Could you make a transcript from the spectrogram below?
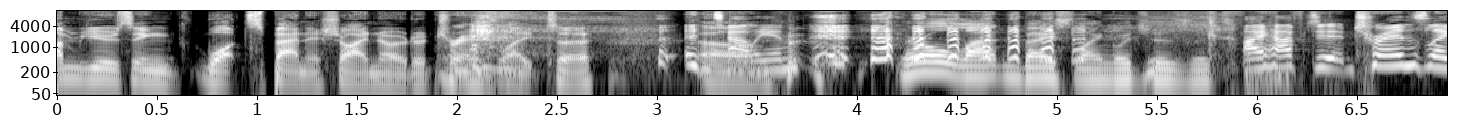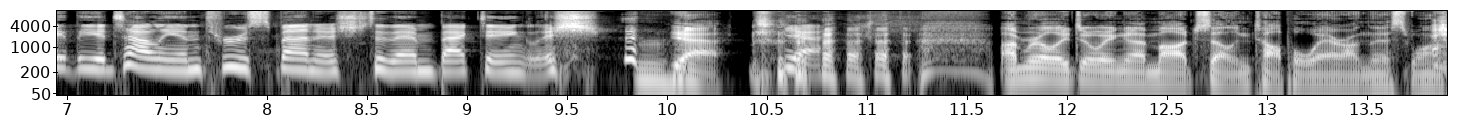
I'm using what Spanish I know to translate to. Italian. They're all Latin based languages. It's I have to translate the Italian through Spanish to then back to English. Yeah. yeah. I'm really doing a Marge selling Tupperware on this one.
